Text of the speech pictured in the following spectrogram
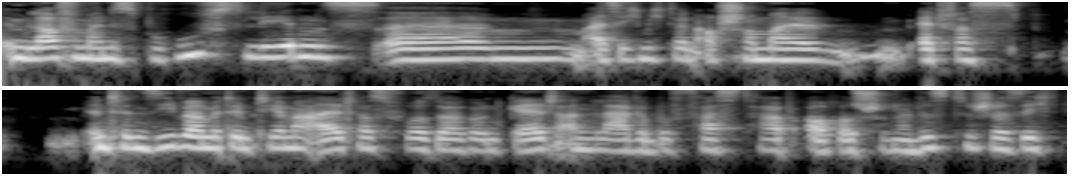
im Laufe meines Berufslebens, ähm, als ich mich dann auch schon mal etwas intensiver mit dem Thema Altersvorsorge und Geldanlage befasst habe, auch aus journalistischer Sicht,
